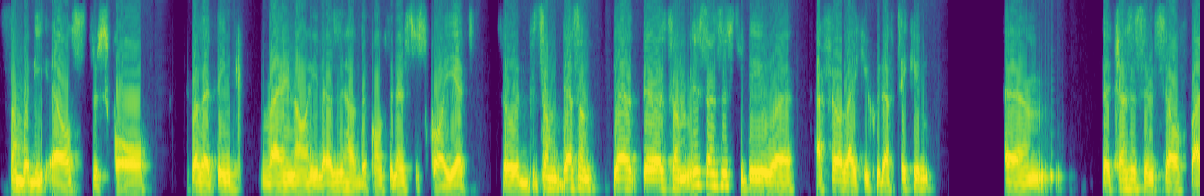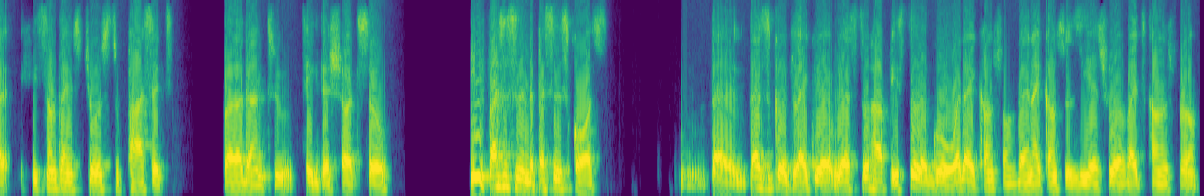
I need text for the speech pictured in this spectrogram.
somebody else to score. Because I think right now he doesn't have the confidence to score yet. So some there's some there, there are some instances today where I felt like he could have taken um, the chances himself, but he sometimes chose to pass it rather than to take the shot. So if he passes it and the person scores, that, that's good. Like we're, we're still happy. It's still a goal. Whether it comes from Ben, it comes from Ziyech, whoever it comes from,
